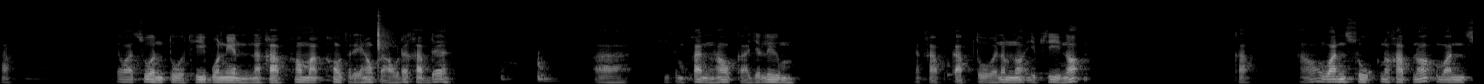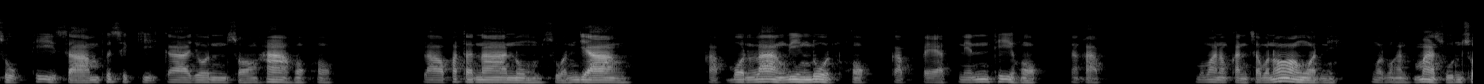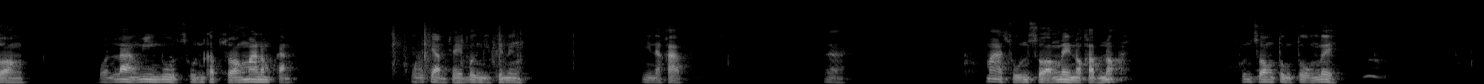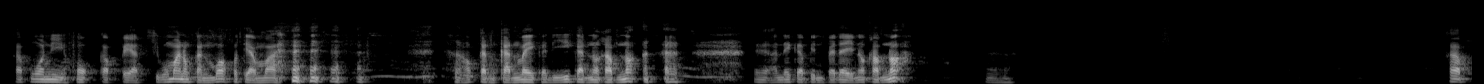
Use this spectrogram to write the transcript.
ครับ แต่ว่าส่วนตัวที่บนเน้นนะครับเฮามักเฮาแสดงเฮาก็เอาเด้อครับเด้ออ่าที่สำคัญเฮาก็อย่าลืมนะครับกลับตัวไว้นำเนาะ FC เนาะครับเอาวันศุกร์นะครับเนาะวันศุกร์ที่ 3 พฤศจิกายน 2566ลาวพัฒนาหนุ่มสวนยางครับบนล่างวิ่งรูด 6 กับ 8 เน้นที่ 6 นะครับบ่มานำกันซะบ่เนาะงวดนี้งวดบ่หันก็มา 02บ นล่างวิ่งรูด0กับ2มานำกันเดี๋ยวจำจะให้เบิ่งอีกทีหนึ่งนี่นะครับอ่ามา02เลยเนาะครับเนาะ02ตรงๆเลย ครับงวดนี้6กับ8สิบ่มานำกันบ่เขาเตรียมว่าเอากันกันไว้ก็ดีกันเนาะครับเนาะเอออันนี้ก็เป็นไปได้เนาะครับเนาะครับ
